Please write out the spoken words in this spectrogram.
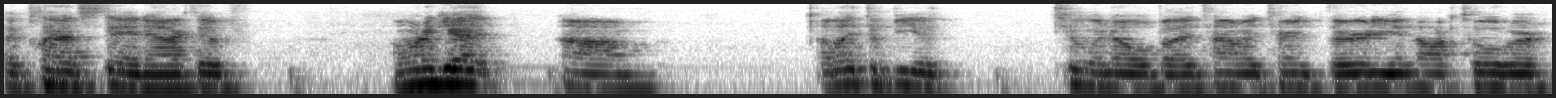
I plan on staying active. I want to get. Um, I'd like to be a two and zero by the time I turn thirty in October.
